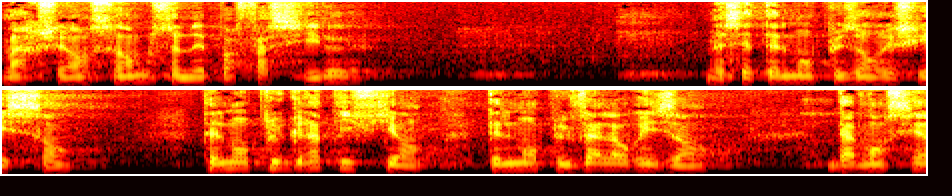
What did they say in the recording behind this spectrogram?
Marcher ensemble, ce n'est pas facile, mais c'est tellement plus enrichissant, tellement plus gratifiant, tellement plus valorisant d'avancer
